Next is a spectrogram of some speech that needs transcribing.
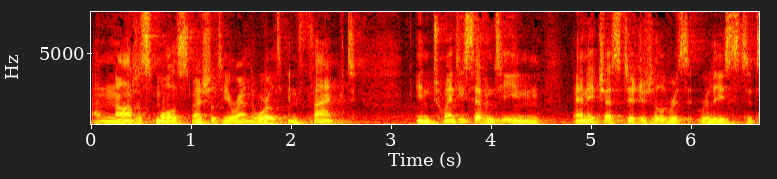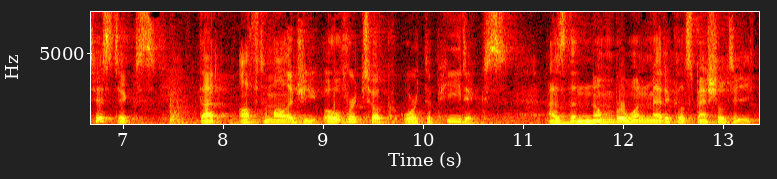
and not a small specialty around the world. In fact, in 2017, NHS Digital res- released statistics that ophthalmology overtook orthopedics as the number one medical specialty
